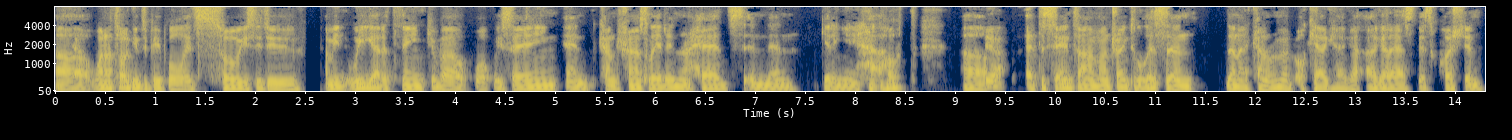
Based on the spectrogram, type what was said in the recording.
uh, yeah. when I'm talking to people, it's so easy to. I mean, we got to think about what we're saying and kind of translate it in our heads and then getting it out. Uh, yeah. At the same time, I'm trying to listen. Then I kind of remember, okay, I, I got, I got to ask this question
